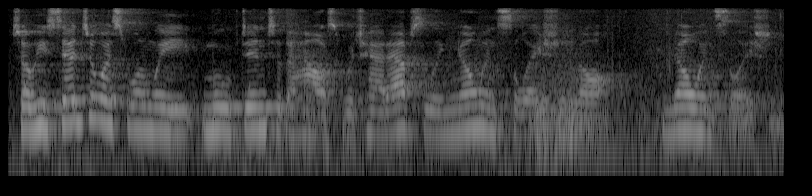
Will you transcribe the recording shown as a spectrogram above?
So he said to us when we moved into the house, which had absolutely no insulation at all, no insulation,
